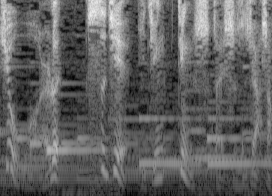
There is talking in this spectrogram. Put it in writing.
就我而论，世界已经定死在十字架上；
